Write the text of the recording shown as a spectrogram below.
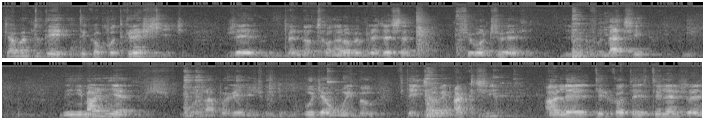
Chciałbym tutaj tylko podkreślić, że będąc honorowym prezesem przyłączyłem fundacji minimalnie, można powiedzieć, udział mój był w tej całej akcji, ale tylko ty, tyle, że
